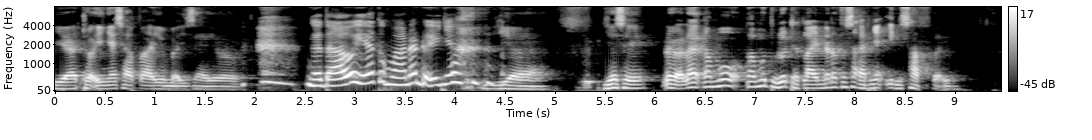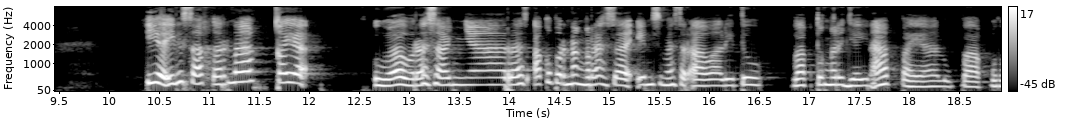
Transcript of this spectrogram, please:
Iya, doinya siapa ayo Mbak Iza yo. nggak tahu ya ke mana doinya. Iya. Iya sih. Lah, kamu kamu dulu deadlineer terus akhirnya insaf kayak gitu. Iya ini saat karena kayak wow rasanya ras aku pernah ngerasain semester awal itu waktu ngerjain apa ya lupa aku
